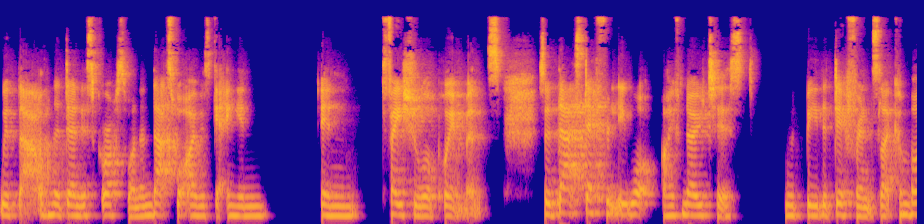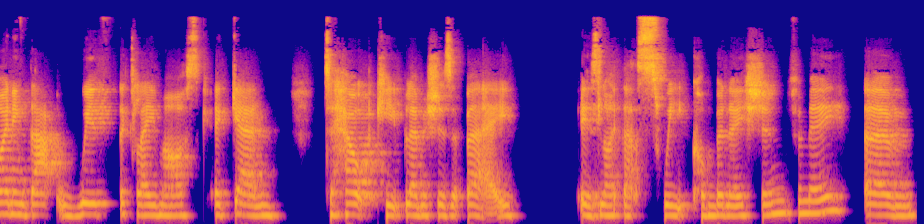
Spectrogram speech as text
with that on the Dennis Gross one. And that's what I was getting in in facial appointments. So that's definitely what I've noticed would be the difference. Like combining that with the clay mask again to help keep blemishes at bay is like that sweet combination for me. Um,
